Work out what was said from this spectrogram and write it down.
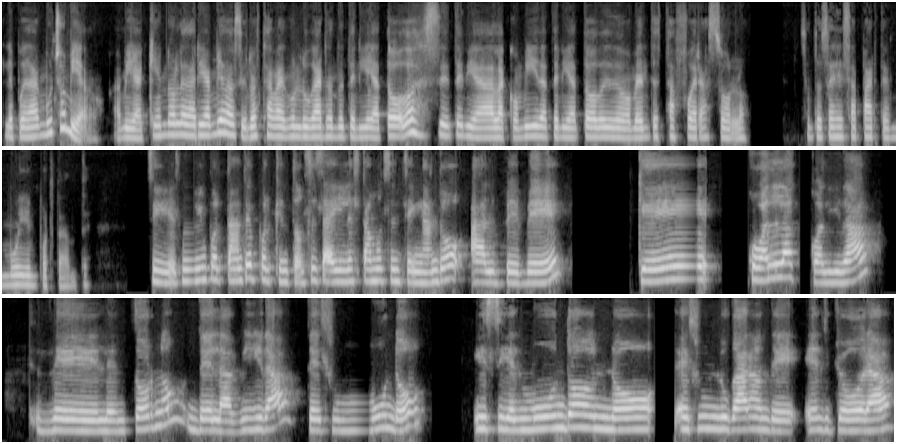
le puede dar mucho miedo. A mí, ¿a quién no le daría miedo si uno estaba en un lugar donde tenía todo, tenía la comida, tenía todo y de momento está fuera solo? Entonces esa parte es muy importante. Sí, es muy importante porque entonces ahí le estamos enseñando al bebé que, cuál es la cualidad del entorno, de la vida, de su mundo. Y si el mundo no es un lugar donde él llora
